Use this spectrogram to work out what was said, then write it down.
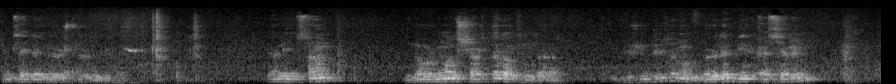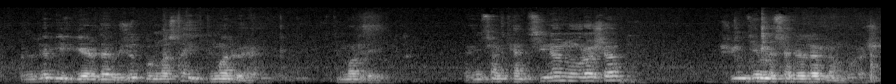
Kimseyle görüştürülmüyor. Yani insan normal şartlar altında düşündüğü zaman böyle bir eserin öyle bir yerde vücut bulmasına ihtimal veremiyor. İhtimal değil. Yani insan kendisiyle mi uğraşar, şu ince meselelerle mi uğraşar?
